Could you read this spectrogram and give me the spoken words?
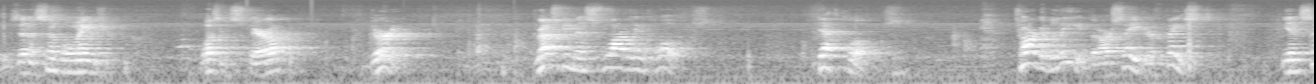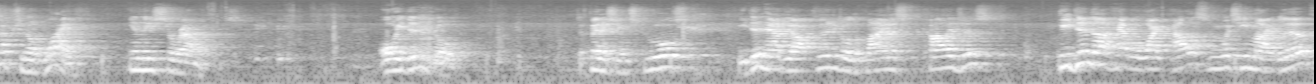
he was in a simple manger. It wasn't sterile, dirty. Dressed him in swaddling clothes, death clothes. It's hard to believe that our Savior faced the inception of life in these surroundings. Oh, he didn't go to finishing schools. He didn't have the opportunity to go to the finest colleges. He did not have a white palace in which he might live.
